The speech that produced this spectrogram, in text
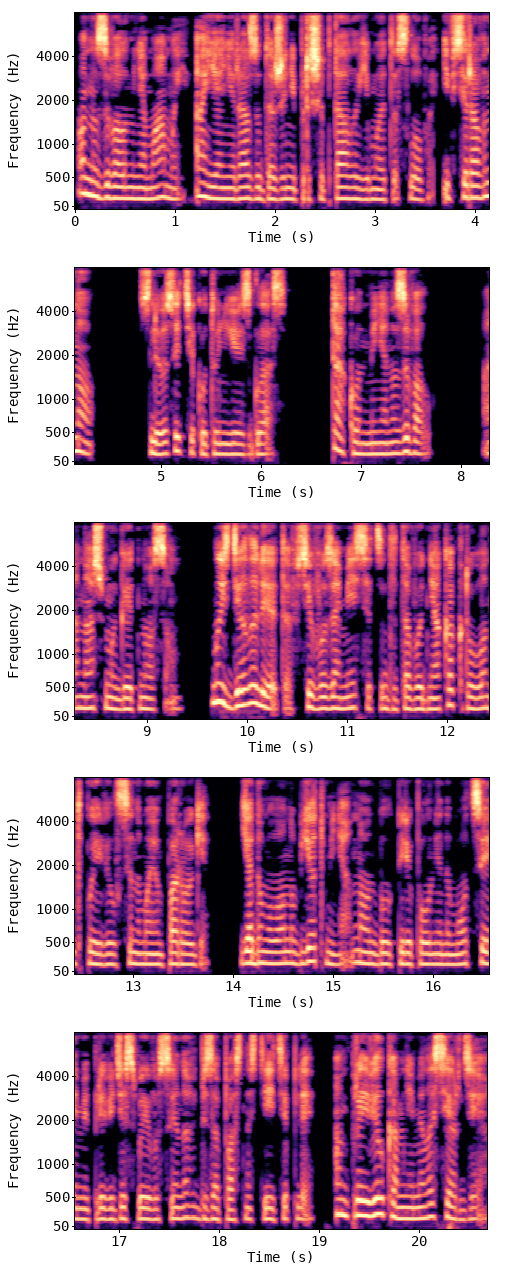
Он называл меня мамой, а я ни разу даже не прошептала ему это слово. И все равно слезы текут у нее из глаз. Так он меня называл. Она шмыгает носом. Мы сделали это всего за месяц до того дня, как Роланд появился на моем пороге. Я думала, он убьет меня, но он был переполнен эмоциями при виде своего сына в безопасности и тепле. Он проявил ко мне милосердие.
